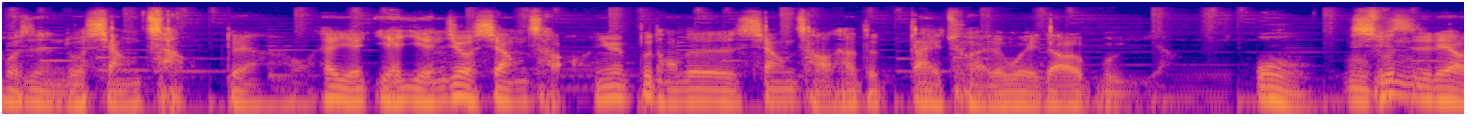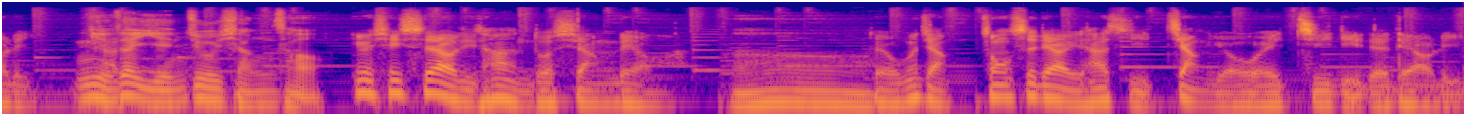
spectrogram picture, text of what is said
或是很多香草。对啊，他也也研究香草，因为不同的香草它的带出来的味道不一样。哦，西式料理你也在研究香草，因为西式料理它很多香料啊。哦，对我们讲中式料理，它是以酱油为基底的料理。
